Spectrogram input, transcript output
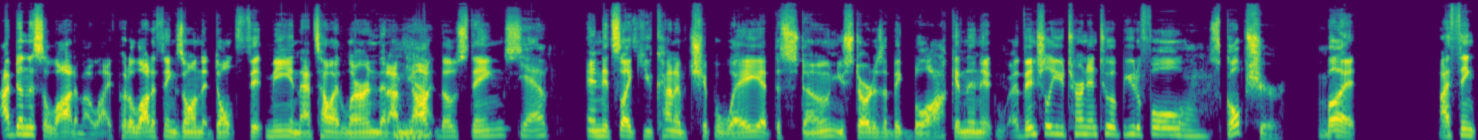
I've done this a lot in my life. Put a lot of things on that don't fit me and that's how I learned that I'm yep. not those things. Yep and it's like you kind of chip away at the stone you start as a big block and then it eventually you turn into a beautiful mm. sculpture mm. but i think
